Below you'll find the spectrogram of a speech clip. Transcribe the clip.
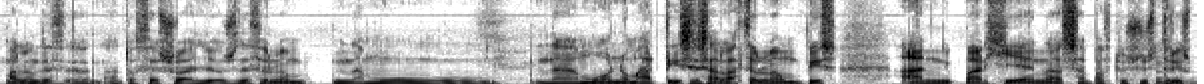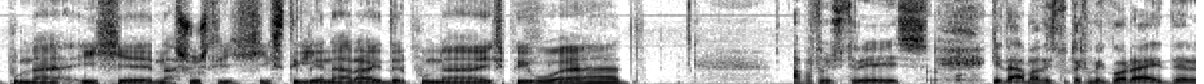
Μάλλον να το θέσω αλλιώς. Δεν θέλω να, μου, να μου ονοματίσεις, αλλά θέλω να μου πεις αν υπάρχει ένας από αυτούς τους τρεις που να, είχε, να σου είχε στείλει ένα rider που να έχεις πει What? Από αυτούς τους τρεις. Κοίτα, άμα δεις το τεχνικό rider,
